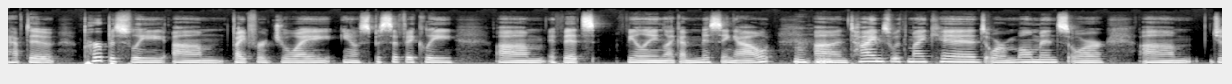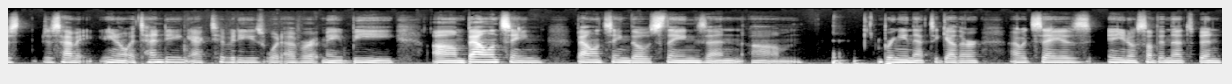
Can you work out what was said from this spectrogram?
have to purposefully um, fight for joy. You know, specifically um, if it's feeling like I'm missing out Mm-hmm. on times with my kids or moments or um, just just having you know attending activities, whatever it may be, um, balancing balancing those things and um, bringing that together. I would say is you know something that's been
